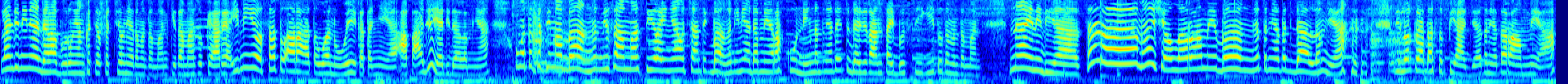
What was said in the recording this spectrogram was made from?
Lanjut ini adalah burung yang kecil-kecilnya teman-teman. Kita masuk ke area ini yuk satu arah atau one way katanya ya. Apa aja ya di dalamnya? Umat terkesima banget nih sama tirainya cantik banget. Ini ada merah kuning dan ternyata itu dari rantai besi gitu teman-teman. Nah ini dia Tara Masya Allah rame banget ternyata di dalam ya Di luar kelihatan sepi aja ternyata rame ya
